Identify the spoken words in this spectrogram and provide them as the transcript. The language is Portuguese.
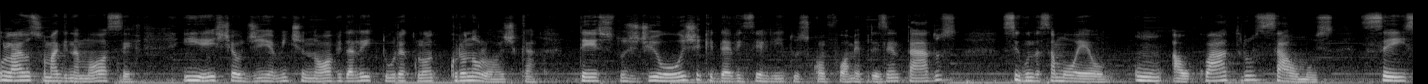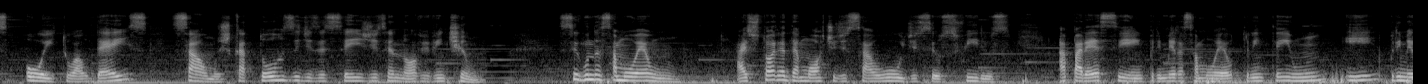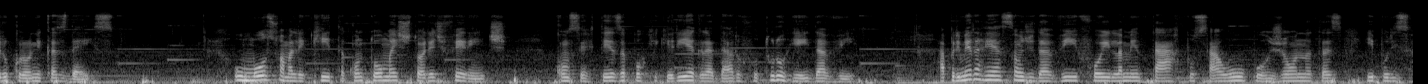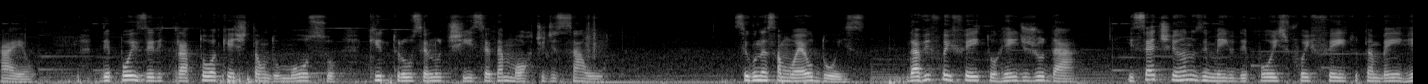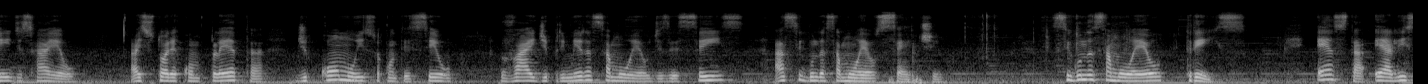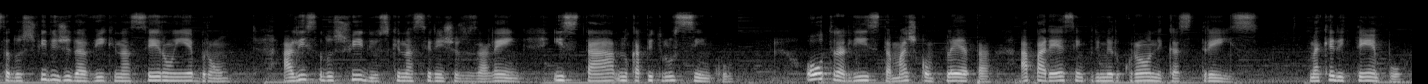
Olá, eu sou Magna Mosser e este é o dia 29 da leitura cronológica. Textos de hoje que devem ser lidos conforme apresentados: 2 Samuel 1 ao 4, Salmos 6, 8 ao 10, Salmos 14, 16, 19 e 21. 2 Samuel 1 A história da morte de Saul e de seus filhos aparece em 1 Samuel 31 e 1 Crônicas 10. O moço Amalequita contou uma história diferente, com certeza porque queria agradar o futuro rei Davi. A primeira reação de Davi foi lamentar por Saul, por Jonatas e por Israel. Depois ele tratou a questão do moço que trouxe a notícia da morte de Saul. 2 Samuel 2 Davi foi feito rei de Judá, e sete anos e meio depois foi feito também rei de Israel. A história completa de como isso aconteceu vai de 1 Samuel 16 a 2 Samuel 7. 2 Samuel 3. Esta é a lista dos filhos de Davi que nasceram em Hebron. A lista dos filhos que nasceram em Jerusalém está no capítulo 5. Outra lista mais completa aparece em 1 Crônicas 3. Naquele tempo,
